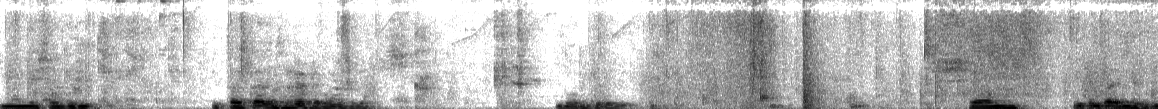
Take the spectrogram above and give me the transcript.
मनीषा काय काय नसेल वेपल्या पण बसल्या दोन किलो दे. श्याम ती पण काय घेतली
